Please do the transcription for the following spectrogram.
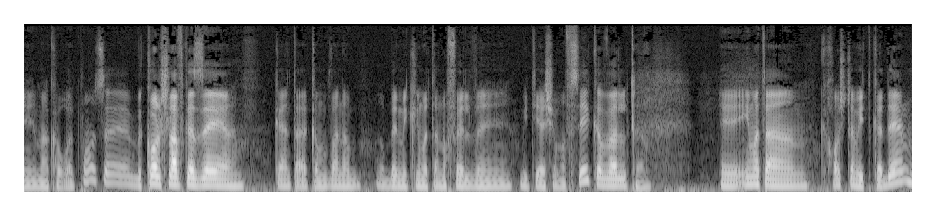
אה, מה קורה פה. זה בכל שלב כזה, כן, אתה כמובן, הרבה מקרים אתה נופל ומתייאש ומפסיק, אבל כן. אה, אם אתה, ככל שאתה מתקדם,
